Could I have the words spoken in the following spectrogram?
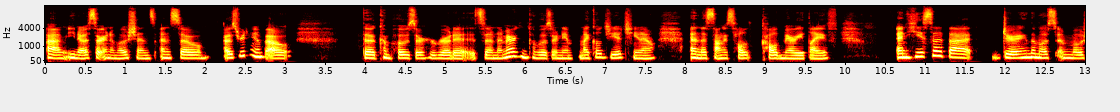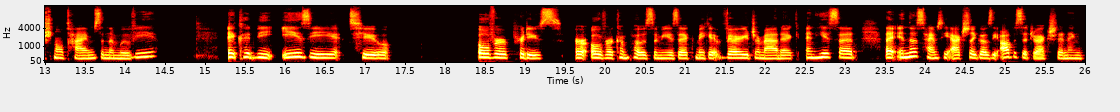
um, you know, certain emotions. And so I was reading about the composer who wrote it. It's an American composer named Michael Giacchino, and the song is called, called Married Life. And he said that during the most emotional times in the movie, it could be easy to overproduce or overcompose the music, make it very dramatic. And he said that in those times, he actually goes the opposite direction and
